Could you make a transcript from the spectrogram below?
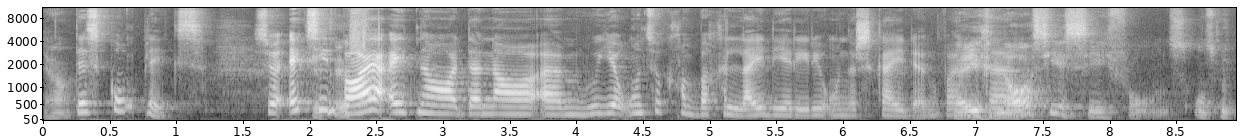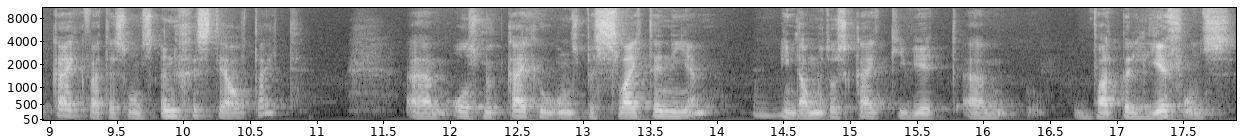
Ja. Dis kompleks. So ek sien baie uit na dan na ehm um, hoe jy ons ook gaan begelei deur hierdie onderskeiding want uh, Ignatius sê vir ons, ons moet kyk wat is ons ingesteldheid. Ehm um, ons moet kyk hoe ons besluite neem mm -hmm. en dan moet ons kyk, jy weet, ehm um, wat beleef ons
